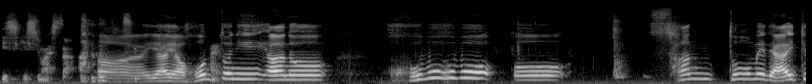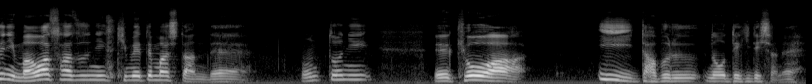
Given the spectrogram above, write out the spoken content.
意識しました。あいやいや、本当に、はい、あの、ほぼほぼ、お3投目で相手に回さずに決めてましたんで本当に、えー、今日はいいダブルの出来でしたね。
